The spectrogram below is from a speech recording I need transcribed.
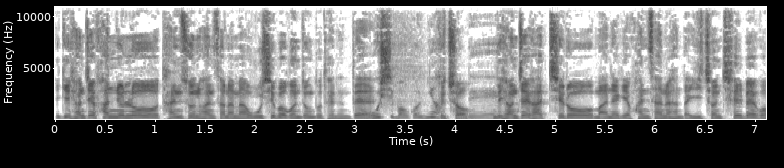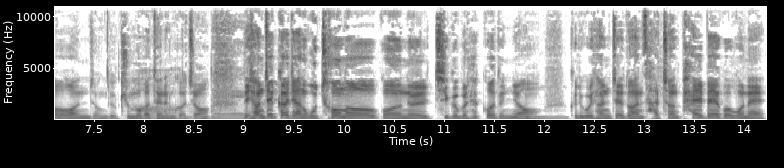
이게 현재 환율로 단순 환산하면 50억 원 정도 되는데 50억 원요? 그렇죠. 근데 현재 가치로 만약에 환산을 한다 2,700억 원 정도 규모가 아, 되는 거죠. 근데 현재까지 한 5천억 원을 지급을 했거든요. 음. 그리고 현재도 한 4,800억 원의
